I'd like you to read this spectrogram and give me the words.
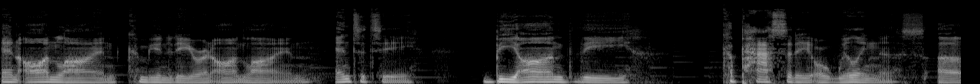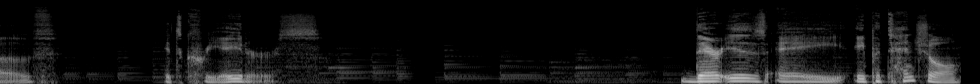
an online community or an online entity beyond the capacity or willingness of its creators. There is a a potential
